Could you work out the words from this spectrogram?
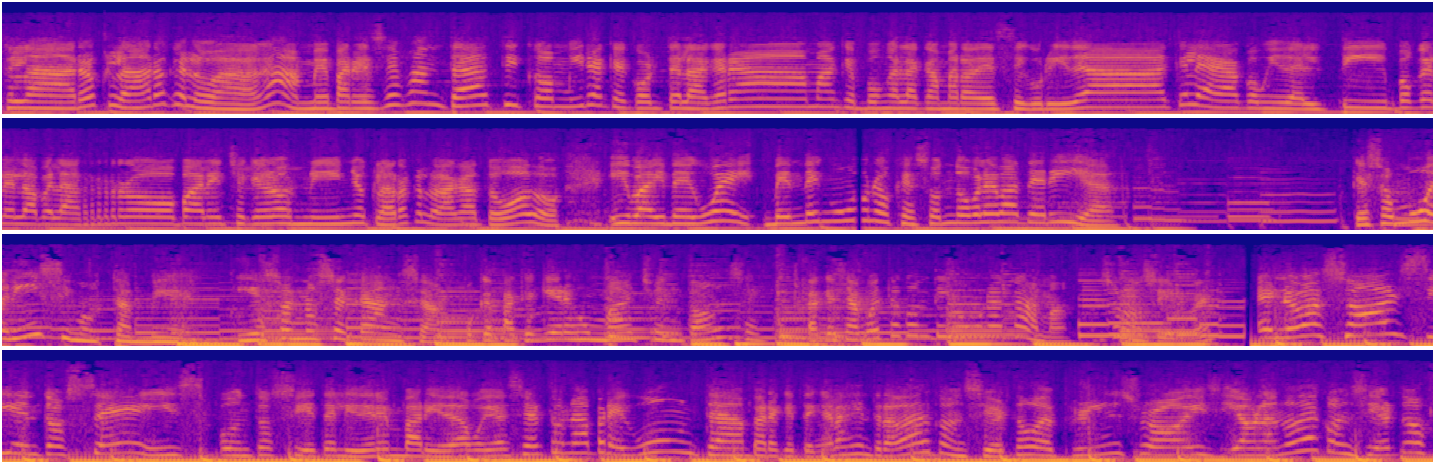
Claro, claro que lo haga. Me parece fantástico. Mira, que corte la grama, que ponga la cámara de seguridad, que le haga comida al tipo, que le lave la ropa, le chequee a los niños. Claro que lo haga todo. Y by the way, venden unos que son doble batería. Que son buenísimos también. Y esos no se cansan, porque ¿para qué quieres un macho entonces? ¿Para que se acueste contigo en una cama? Eso no sirve. El nuevo Sol 106.7, líder en variedad. Voy a hacerte una pregunta para que tengas las entradas al concierto de Prince Royce. Y hablando de conciertos,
